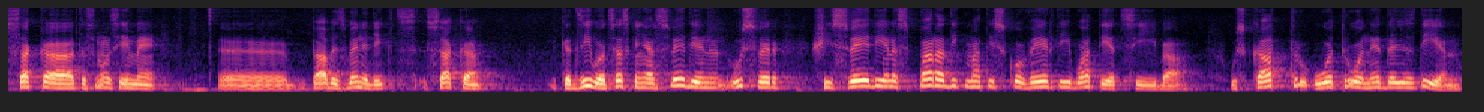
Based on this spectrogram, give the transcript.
saka, tas nozīmē, uh, Pāvis Benedikts saka, kad dzīvot saskaņā ar svētdienu, uzsver šīs svētdienas paradigmatisko vērtību attiecībā uz katru otro nedēļas dienu.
